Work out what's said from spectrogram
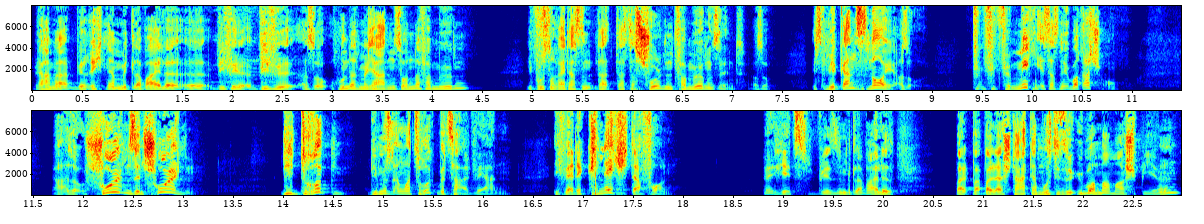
Wir haben ja, wir richten ja mittlerweile äh, wie viel, wie viel, also 100 Milliarden Sondervermögen. Ich wusste noch gar nicht, dass, dass das Schuldenvermögen sind. Also ist mir ganz neu. Also für, für mich ist das eine Überraschung. Ja, also Schulden sind Schulden. Die drücken. Die müssen irgendwann zurückbezahlt werden. Ich werde Knecht davon. Jetzt, wir sind mittlerweile, weil, weil der Staat, der muss diese Übermama spielen.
